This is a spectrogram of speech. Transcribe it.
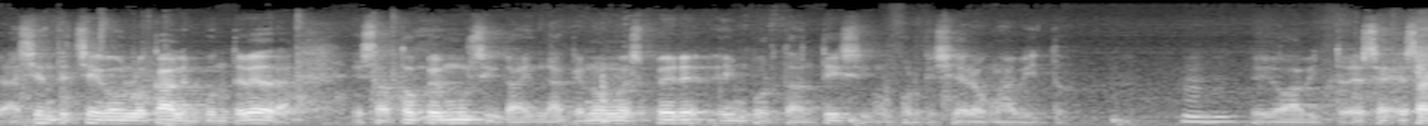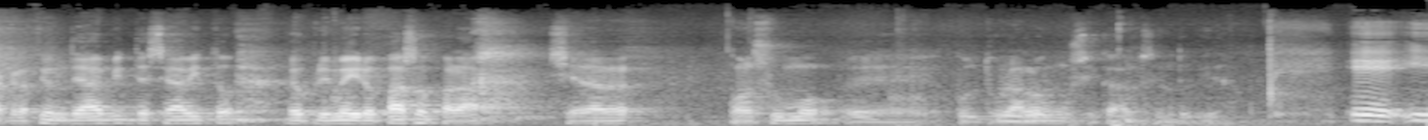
a xente chega a un local en Pontevedra e se atope música, aínda que non espere, é importantísimo, porque xera un hábito. Uh -huh. E o hábito, esa, esa creación de hábito, ese hábito é o primeiro paso para xerar consumo eh, cultural ou musical, sen dúbida. Eh, e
